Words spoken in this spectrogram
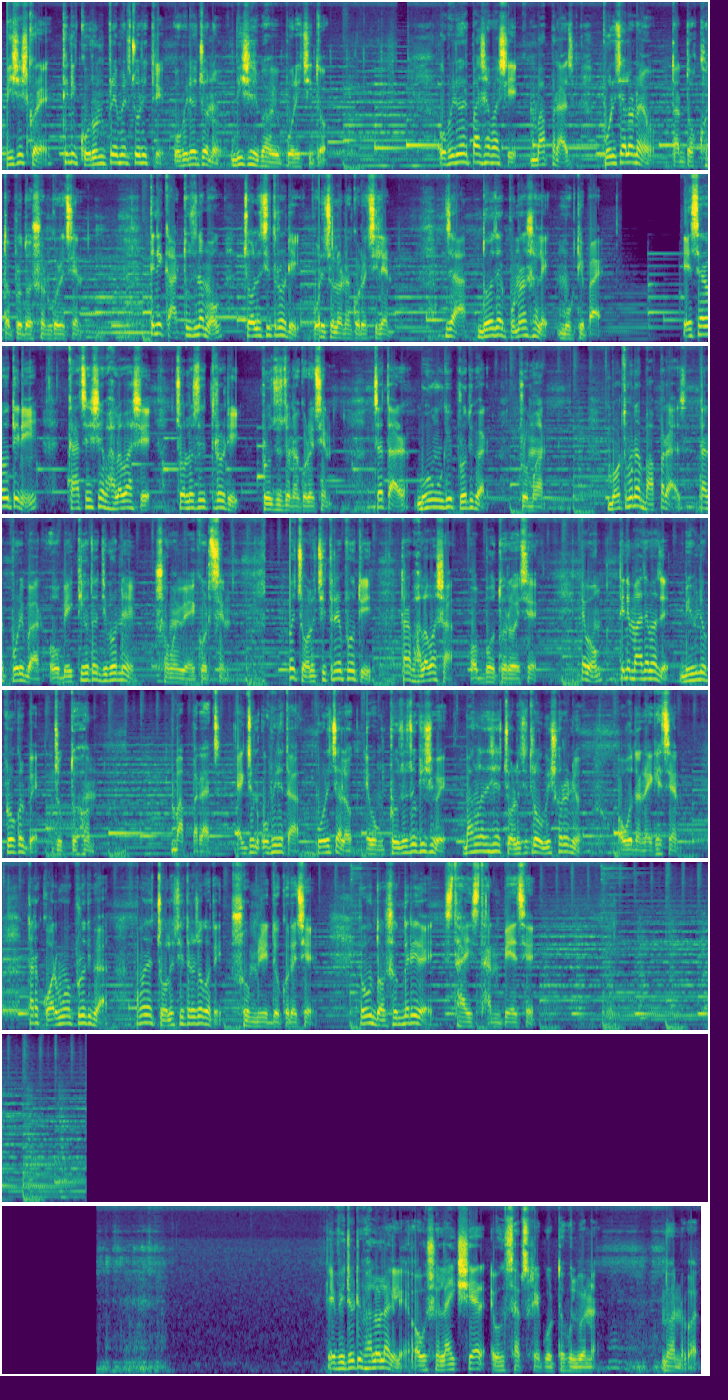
বিশেষ করে তিনি করুণ প্রেমের চরিত্রে অভিনয়ের জন্য বিশেষভাবে পরিচিত। অভিনয়ের পাশাপাশি বাপরাজ পরিচালনায়ও তার দক্ষতা প্রদর্শন করেছেন। তিনি কার্তুজ নামক চলচ্চিত্রটি পরিচালনা করেছিলেন, যা দু হাজার পনেরো সালে মুক্তি পায়। এছাড়াও তিনি কাছে এসে ভালোবাসে চলচ্চিত্রটি প্রযোজনা করেছেন, যা তার বহুমুখী প্রতিভার প্রমাণ। বর্তমানে বাপ্পারাজ তার পরিবার ও ব্যক্তিগত জীবনে সময় ব্যয় করছেন। চলচ্চিত্রের প্রতি তার ভালোবাসা অব্যাহত রয়েছে এবং তিনি মাঝে মাঝে বিভিন্ন প্রকল্পে যুক্ত হন। বাপ্পারাজ একজন অভিনেতা, পরিচালক এবং প্রযোজক হিসেবে বাংলাদেশের চলচ্চিত্র অবিস্মরণীয় অবদান রেখেছেন। তার কর্ম প্রতিভা আমাদের চলচ্চিত্র জগতে সমৃদ্ধ করেছে এবং দর্শকদের হৃদয়ে স্থায়ী স্থান পেয়েছে। এই ভিডিওটি ভালো লাগলে অবশ্যই লাইক শেয়ার এবং সাবস্ক্রাইব করতে ভুলবেন না। ধন্যবাদ।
